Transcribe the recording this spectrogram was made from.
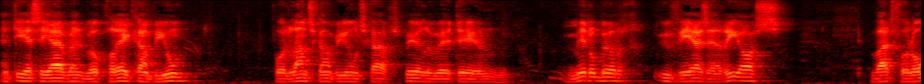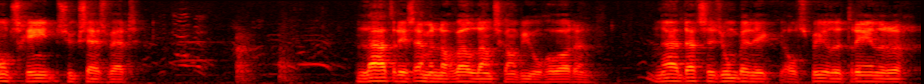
En het eerste jaar werden we ook gelijk kampioen. Voor het landskampioenschap spelen we tegen Middelburg, UVS en Rios. Wat voor ons geen succes werd. Later is Emmen nog wel landskampioen geworden. Na dat seizoen ben ik als speler-trainer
